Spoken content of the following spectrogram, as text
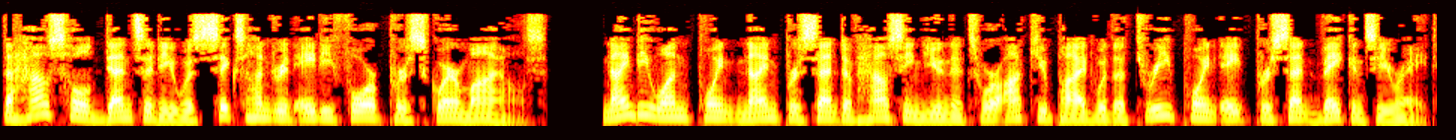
The household density was 684 per square miles. 91.9% of housing units were occupied with a 3.8% vacancy rate.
